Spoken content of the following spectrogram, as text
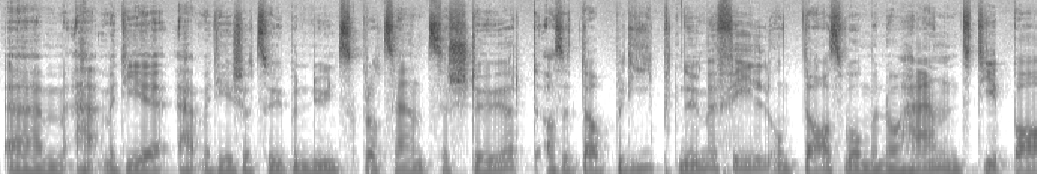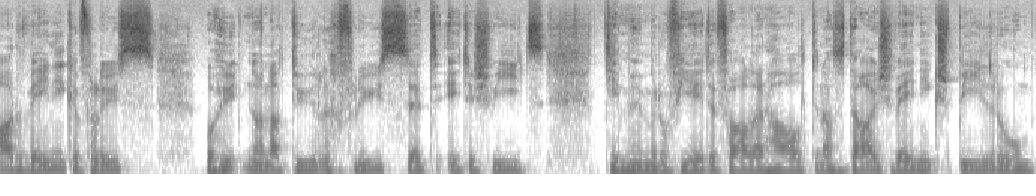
ähm, hat, man die, hat man die schon zu über 90 Prozent zerstört. Also da bleibt nicht mehr viel. Und das, was wir noch haben, die paar wenigen Flüsse, die heute noch natürlich fließen in der Schweiz, die müssen wir auf jeden Fall erhalten. Also da ist wenig Spielraum.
